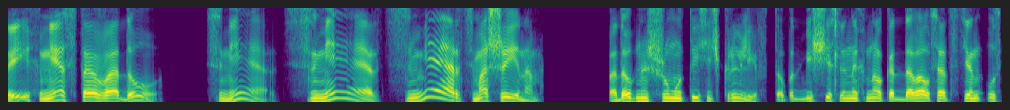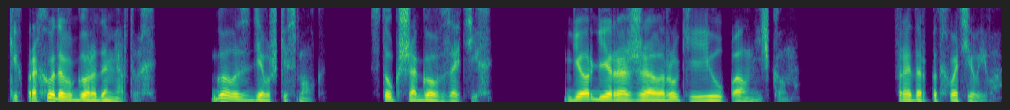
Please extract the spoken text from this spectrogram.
их место в аду. Смерть, смерть, смерть машинам! Подобно шуму тысяч крыльев, топот бесчисленных ног отдавался от стен узких проходов города мертвых. Голос девушки смолк. Стук шагов затих. Георгий разжал руки и упал ничком. Фредер подхватил его.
